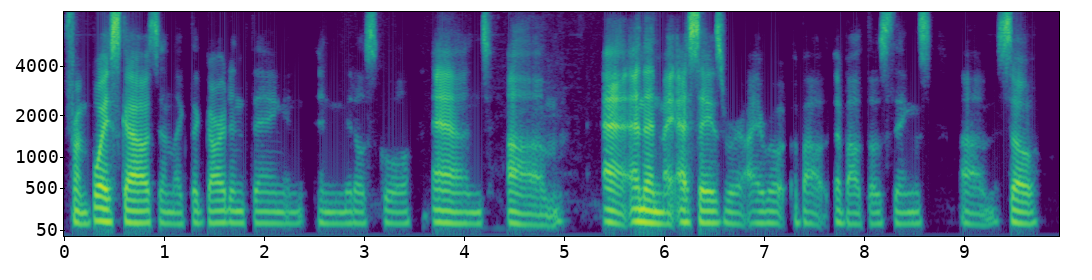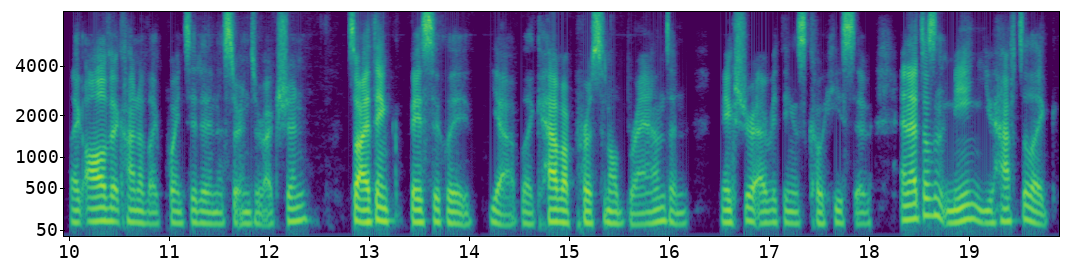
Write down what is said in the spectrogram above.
from boy scouts and like the garden thing in, in middle school. And um and, and then my essays where i wrote about about those things. Um so like all of it kind of like pointed in a certain direction. So i think basically yeah like have a personal brand and make sure everything is cohesive. And that doesn't mean you have to like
